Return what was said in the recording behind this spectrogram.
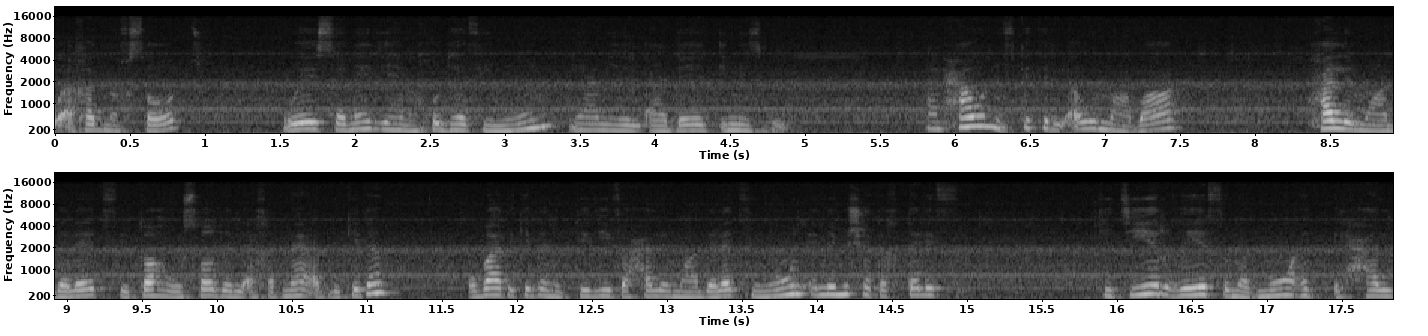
وأخدنا في صاد والسنة دي هناخدها في نون يعني للأعداد النسبية. هنحاول نفتكر الأول مع بعض حل المعادلات في طه وصاد اللي أخدناها قبل كده وبعد كده نبتدي في حل المعادلات في نون اللي مش هتختلف كتير غير في مجموعة الحل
